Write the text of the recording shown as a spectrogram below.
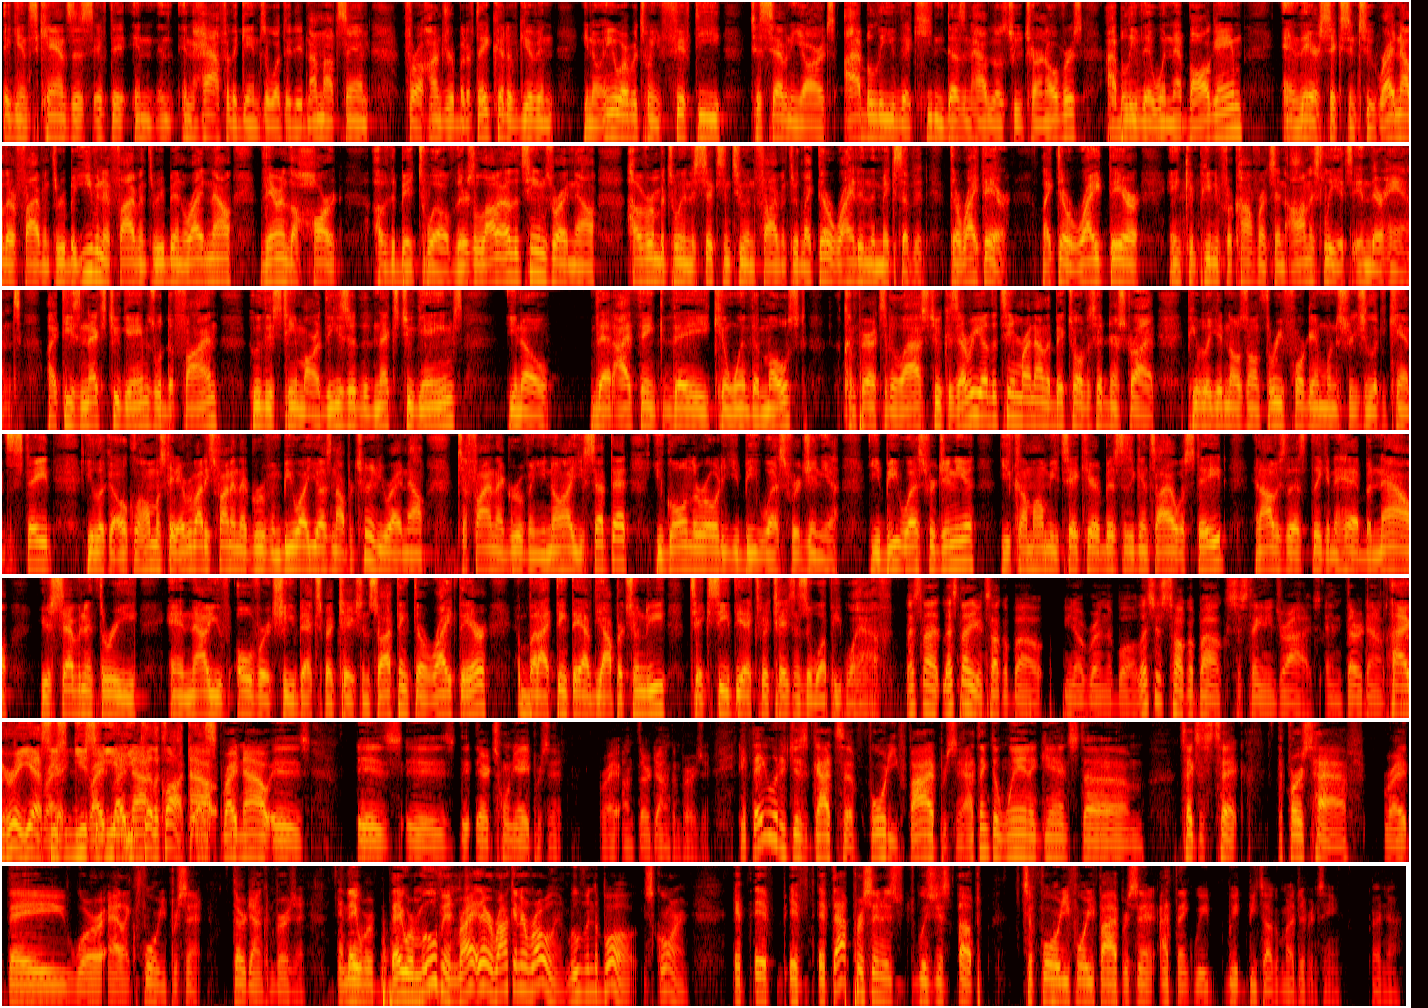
against Kansas, if they in, in, in half of the games of what they did, and I'm not saying for hundred, but if they could have given you know anywhere between 50 to 70 yards, I believe that Kedon doesn't have those two turnovers. I believe they win that ball game. And they are six and two. Right now they're five and three, but even at five and three, Ben, right now they're in the heart of the Big 12. There's a lot of other teams right now hovering between the six and two and five and three. Like they're right in the mix of it. They're right there. Like they're right there in competing for conference. And honestly, it's in their hands. Like these next two games will define who this team are. These are the next two games, you know, that I think they can win the most compared to the last two. Cause every other team right now in the Big 12 is hitting their stride. People are getting those on three, four game winning streaks. You look at Kansas State, you look at Oklahoma State, everybody's finding their groove and BYU has an opportunity right now to find that groove. And you know how you set that? You go on the road and you beat West Virginia. You beat West Virginia, you come home, you take care of business against Iowa State, and obviously that's thinking ahead. But now you're seven and three, and now you've overachieved expectations. So I think they're right there, but I think they have the opportunity to exceed the expectations of what people have. Let's not let's not even talk about you know running the ball. Let's just talk about sustaining drives and third down. I agree. Yes, you- you said- yeah, you kill the clock, now- yes. right now is is is they're twenty eight percent right on third down conversion. If they would have just got to forty five percent, I think the win against um, Texas Tech the first half, right? They were at like forty percent third down conversion, and they were they were moving right. They were rocking and rolling, moving the ball, scoring. If if if if that percentage was just up to 40, 45 percent, I think we we'd be talking about a different team right now.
